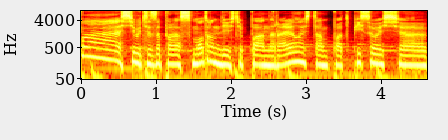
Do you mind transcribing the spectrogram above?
Спасибо тебе за просмотр, надеюсь тебе понравилось. Там подписывайся,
